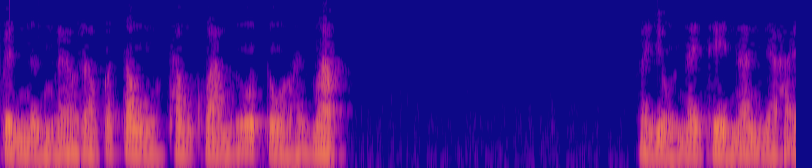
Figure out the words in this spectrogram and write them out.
เป็นหนึ่งแล้ว เราก็ต้องทำความรู้ตัวให้มากมาอยู่ในที่นั้นอย่าให้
